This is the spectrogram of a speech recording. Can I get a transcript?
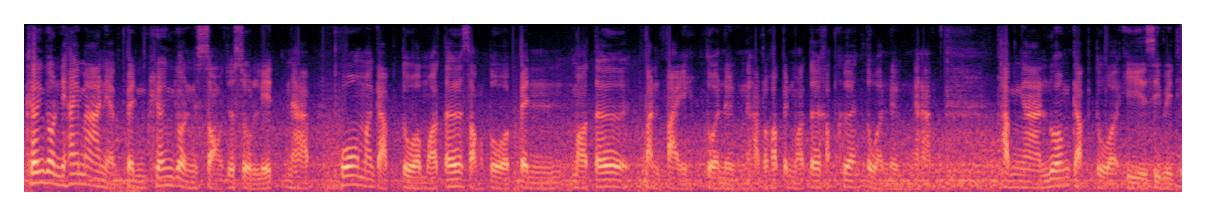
เครื่องยนต์ที่ให้มาเนี่ยเป็นเครื่องยนต์ 2.0 ลิตรนะครับพ่วงมากับตัวมอเตอร์ 2 ตัวเป็นมอเตอร์ปั่นไฟตัวหนึ่งนะครับแล้วก็เป็นมอเตอร์ขับเคลื่อนตัวหนึ่งนะครับ ทำงานร่วมกับตัว eCVT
